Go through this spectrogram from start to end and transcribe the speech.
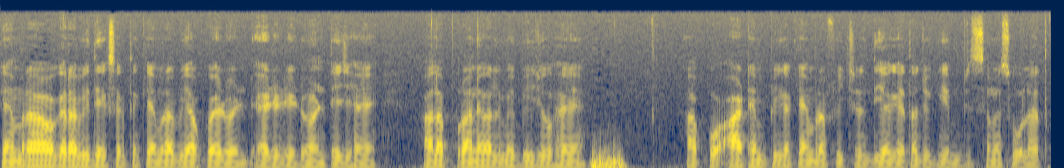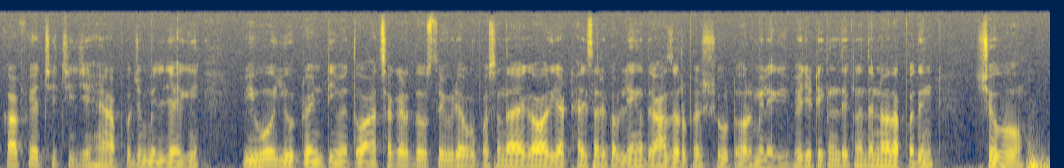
कैमरा वगैरह भी देख सकते हैं, कैमरा भी आपको एडिड एडवांटेज है। हालाँकि पुराने वाले में भी जो है आपको आठ एम का कैमरा फीचर दिया गया था, जो कि इस समय सोलह है। तो काफ़ी अच्छी चीज़ें हैं आपको जो मिल जाएगी वीवो यू ट्वेंटी में। तो आशा करते दोस्तों वीडियो आपको पसंद आएगा और ये अट्ठाईस तारीख को लेंगे तो हज़ार रुपये शूट और मिलेगी। वेजिटेकल देख लें धन्यवाद, आपका दिन शुभ हो।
